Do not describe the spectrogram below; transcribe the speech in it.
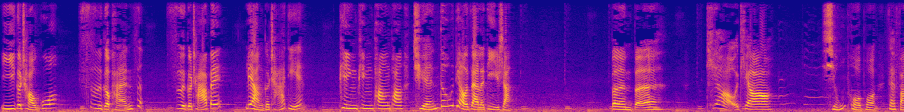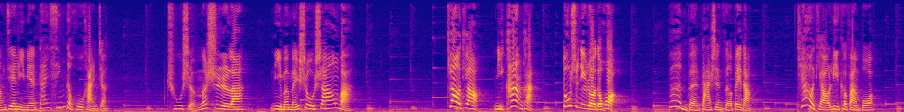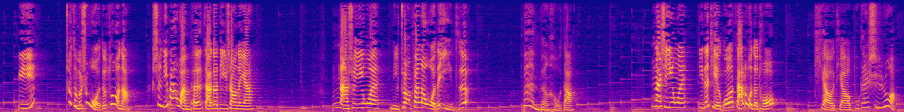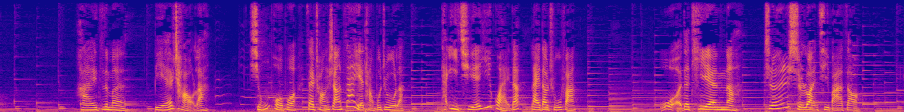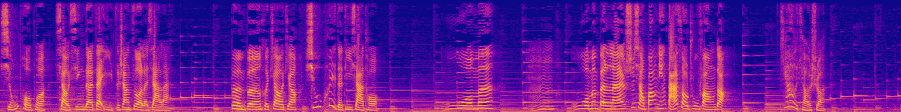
一个炒锅，四个盘子，四个茶杯，两个茶碟，乒乒乓乓，全都掉在了地上。笨笨，跳跳，熊婆婆在房间里面担心的呼喊着：“出什么事了？你们没受伤吧？”跳跳，你看看，都是你惹的祸！笨笨大声责备道。跳跳立刻反驳：“咦，这怎么是我的错呢？是你把碗盆砸到地上的呀！”那是因为你撞翻了我的椅子。笨笨吼道：“那是因为你的铁锅砸了我的头。”跳跳不甘示弱。孩子们，别吵了。熊婆婆在床上再也躺不住了。她一瘸一拐的来到厨房。我的天哪，真是乱七八糟！熊婆婆小心的在椅子上坐了下来。笨笨和跳跳羞愧的低下头。我们，嗯，我们本来是想帮您打扫厨房的。跳跳说：“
